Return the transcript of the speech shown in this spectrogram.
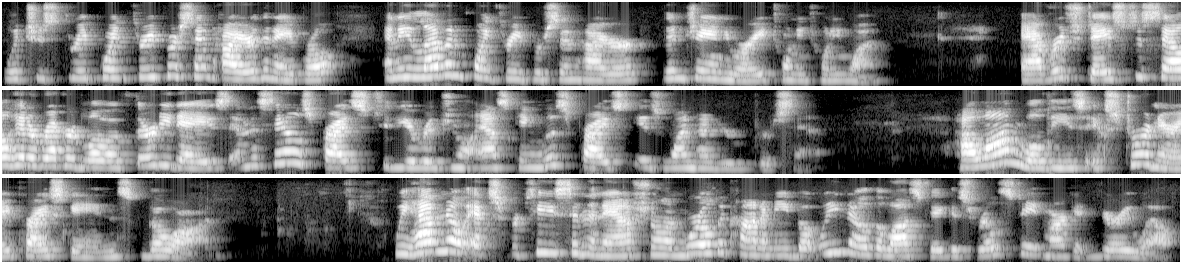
which is 3.3% higher than April and 11.3% higher than January 2021. Average days to sell hit a record low of 30 days, and the sales price to the original asking list price is 100%. How long will these extraordinary price gains go on? We have no expertise in the national and world economy, but we know the Las Vegas real estate market very well.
